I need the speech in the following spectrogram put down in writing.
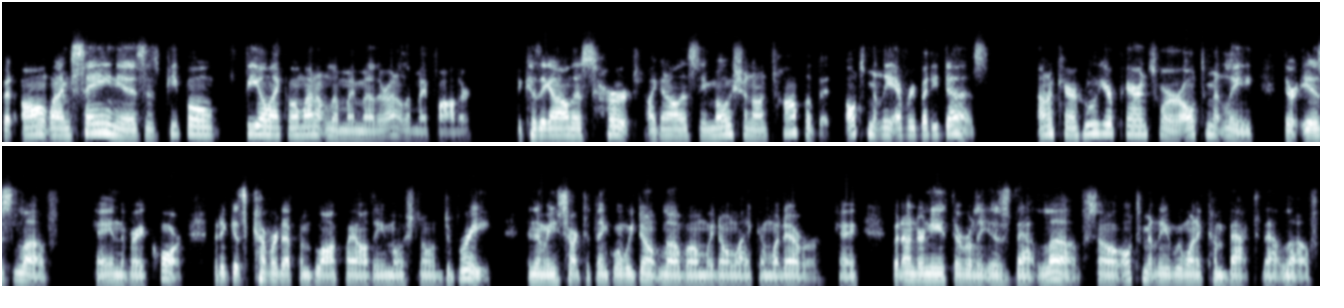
but all what i'm saying is is people feel like oh i don't love my mother i don't love my father because they got all this hurt i got all this emotion on top of it ultimately everybody does i don't care who your parents were ultimately there is love okay in the very core but it gets covered up and blocked by all the emotional debris and then we start to think, well, we don't love them, we don't like them, whatever. Okay. But underneath, there really is that love. So ultimately, we want to come back to that love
